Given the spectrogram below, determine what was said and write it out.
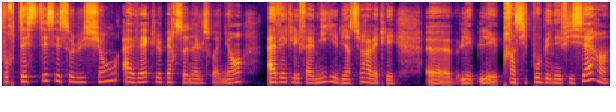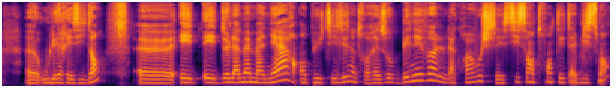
pour tester ces solutions avec le personnel soignant, avec les familles et bien sûr avec les, euh, les, principaux bénéficiaires euh, ou les résidents. Euh, et, de la même manière, on peut utiliser notre réseau bénévole. La Croix-Rouge, c'est 630 établissements.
